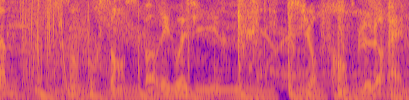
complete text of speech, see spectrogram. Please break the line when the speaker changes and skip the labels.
100% sport et loisirs sur France Bleu Lorraine.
